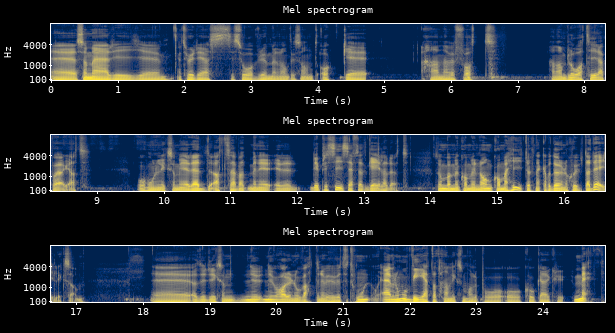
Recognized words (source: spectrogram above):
eh, som är i, eh, jag tror det är deras sovrum eller någonting sånt. Och eh, han har väl fått, han har en blåtira på ögat. Och hon liksom är rädd att, så här, att men är, är det, det är precis efter att Gail har dött. Så hon bara, men kommer någon komma hit och knacka på dörren och skjuta dig liksom? Eh, alltså liksom, nu, nu har du nog vatten över huvudet. För hon, även om hon vet att han liksom håller på och kokar meth.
